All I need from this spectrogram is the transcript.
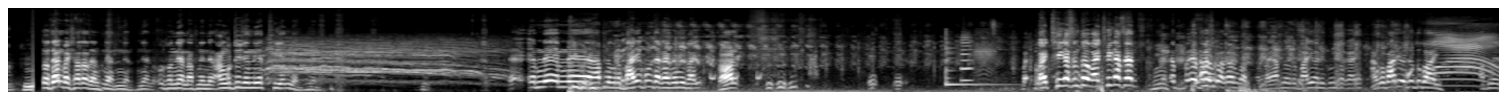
তো দেন ভাই সাদা দেন নেন নেন নেন নেন আপনি নেন আঙুর দুইজন নিয়ে থুয়ে নেন নেন এমনি এমনি আপনি করে বাড়ি কোন জায়গায় বেনি ভাই ঘর ভাই ঠিক আছেন তো ভাই ঠিক আছেন ভাই আপনার বাড়ি বাড়ি কোন জায়গায় আঙ্গো বাড়ি হয়েছে দুবাই আপনি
